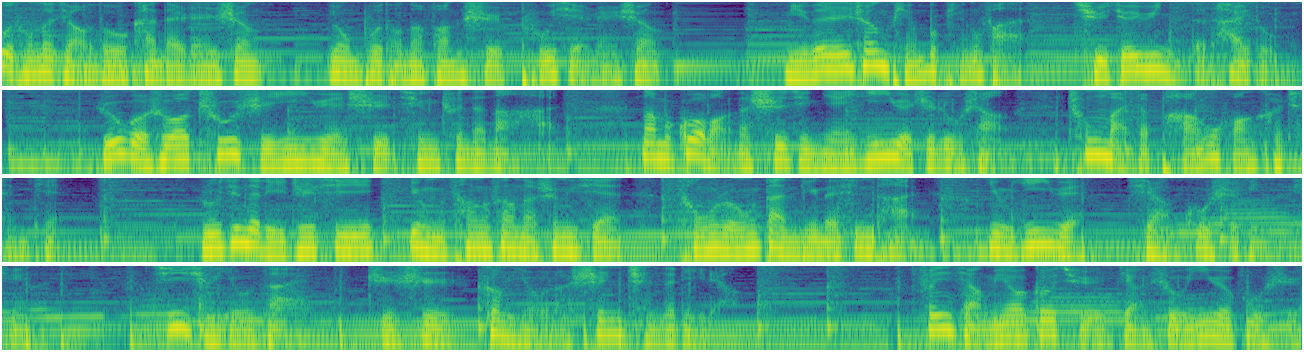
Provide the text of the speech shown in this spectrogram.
不同的角度看待人生，用不同的方式谱写人生。你的人生平不平凡，取决于你的态度。如果说初识音乐是青春的呐喊，那么过往的十几年音乐之路上充满着彷徨和沉淀。如今的李知熙用沧桑的声线、从容淡定的心态，用音乐讲故事给你听。激情犹在，只是更有了深沉的力量。分享民谣歌曲，讲述音乐故事，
